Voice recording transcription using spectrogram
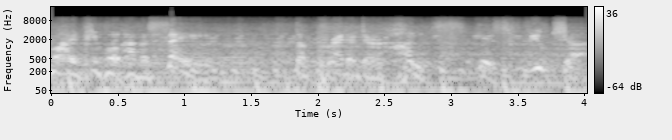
My people have a saying. The Predator hunts his future.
